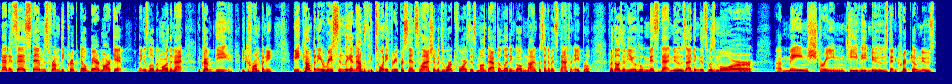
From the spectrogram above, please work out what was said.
that it says stems from the crypto bear market. I think it's a little bit more than that. The crimp the the company. The company recently announced a 23% slash of its workforce this month after letting go of 9% of its staff in April. For those of you who missed that news, I think this was more uh, mainstream TV news than crypto news.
